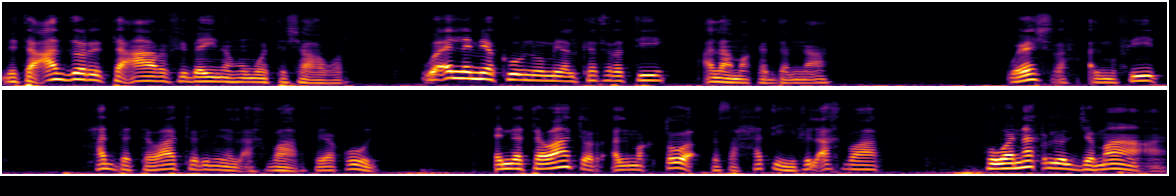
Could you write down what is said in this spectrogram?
لتعذر التعارف بينهم والتشاور وإن لم يكونوا من الكثرة على ما قدمناه. ويشرح المفيد حد التواتر من الأخبار فيقول إن التواتر المقطوع بصحته في الأخبار هو نقل الجماعة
